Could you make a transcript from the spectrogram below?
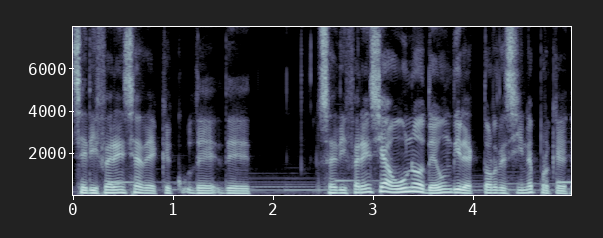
se diferencia de que de, se diferencia uno de un director de cine porque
